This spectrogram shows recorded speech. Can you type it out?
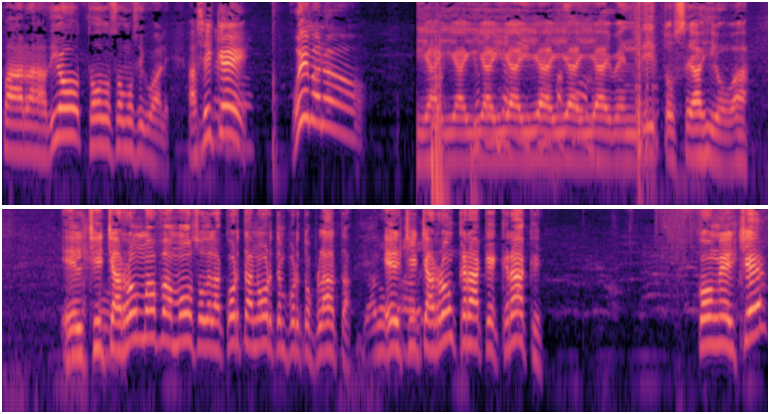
Para Dios todos somos iguales. Así que, ¡fuímonos! Ay, ay, ay, ay, ay, ay, ay, solo. ay, bendito sea Jehová. El chicharrón más famoso de la Corta Norte en Puerto Plata. El chicharrón craque, craque. Con el chef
